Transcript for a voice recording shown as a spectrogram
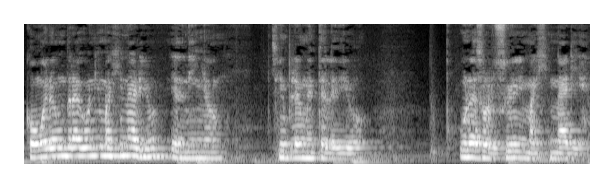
Como era un dragón imaginario, el niño simplemente le dio una solución imaginaria.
